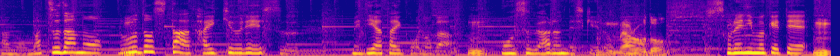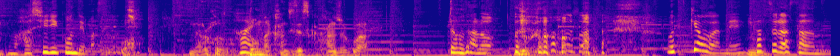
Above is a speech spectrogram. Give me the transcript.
あのマツダのロードスター耐久レース、メディア対抗のがうん。もうすぐあるんですけれども、なるほど。それに向けてうん。今走り込んでますので、おなるほど、はい。どんな感じですか感触は？どうだろう。今日はねうん。桂さん、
